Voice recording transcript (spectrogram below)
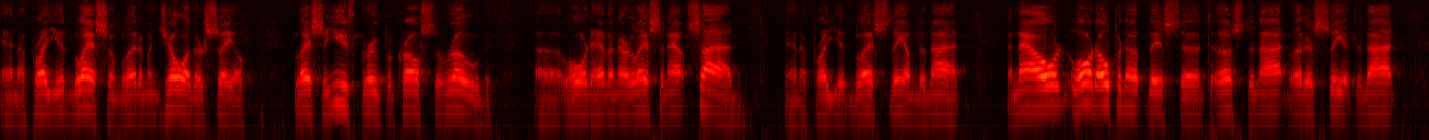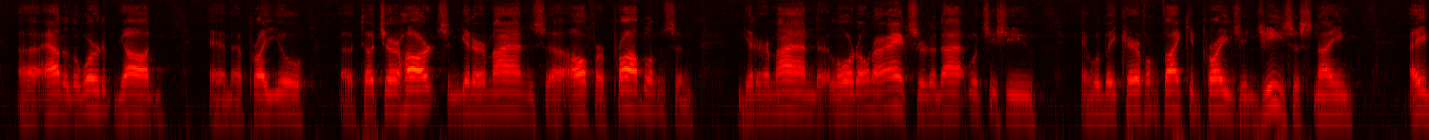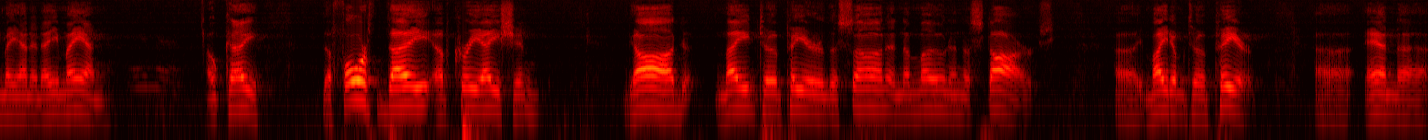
And I pray you'd bless them, let them enjoy themselves. Bless the youth group across the road, uh, Lord, having their lesson outside. And I pray you'd bless them tonight. And now, Lord, open up this uh, to us tonight. Let us see it tonight uh, out of the Word of God. And I pray you'll uh, touch our hearts and get our minds uh, off our problems and get our mind, Lord, on our answer tonight, which is you. And we'll be careful and thank you and praise you in Jesus' name. Amen and amen. Okay, the fourth day of creation, God made to appear the sun and the moon and the stars. Uh, he made them to appear, uh, and uh,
